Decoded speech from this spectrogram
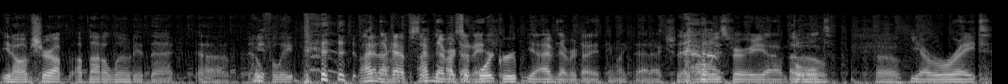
you know, I'm sure I'm, I'm not alone in that. Um, hopefully, I've never, I have some, I've never a done support any- group. Yeah, I've never done anything like that. Actually, I'm always very um, bold. Oh, Yeah, right.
